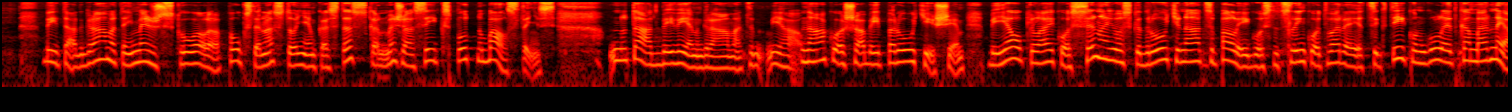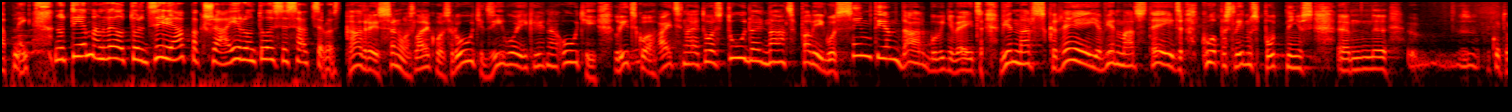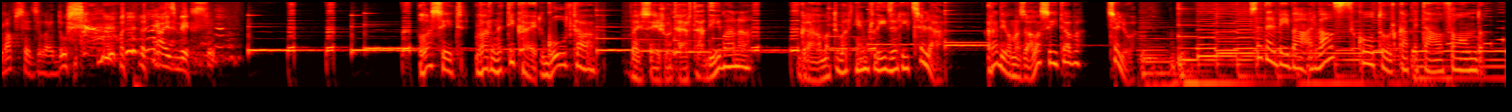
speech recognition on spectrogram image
Bija tāda grāmatiņa, meža skolā, pulksten astoņiem, kas tas skan mežā sīks putnu balstiņas. Nu, tāda bija viena grāmata. Jā. Nākošā bija par rūķīšiem. Bija jauki laikos senajos, kad rūķi nāca palīgos, tad slinkot varēja cik tīk un gulēt, kamēr neapnīk. Nu, tie man vēl tur dziļi apakšā ir, un tos es atceros. Kādreiz senos laikos rūķi dzīvoja ikvienā ūķī, līdz ko aicināja tos tūdaļ nāca palīgos simtiem darbu viņa veica. Vienmēr skrēja, vienmēr steidza kopas limus putniņus. Um, ko tur apsēdza, lai dus aizmirstu? Lasīt var ne tikai gultā vai sēžot ērtā dīvānā, grāmatu var ņemt līdzi arī ceļā. Radio mazā lasītava ceļo. Sadarbībā ar Valsts kultūra kapitāla fondu.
